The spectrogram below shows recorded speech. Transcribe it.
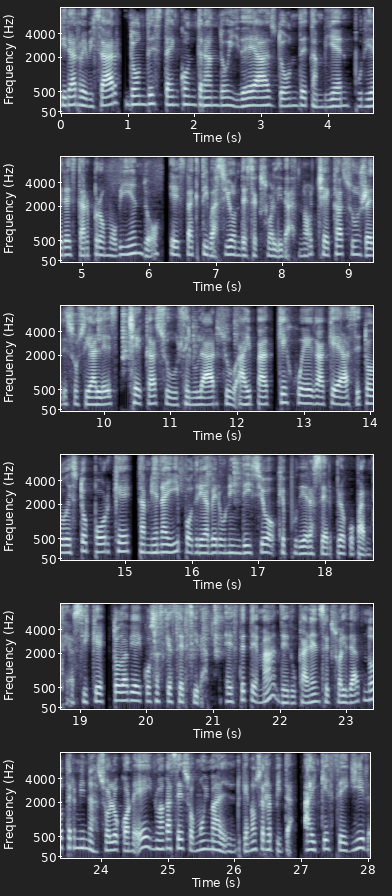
ir a revisar dónde está encontrando ideas, dónde también pudiera estar promoviendo esta activación de sexualidad, ¿no? Checa sus redes sociales, checa su celular, su iPad, qué juega, qué hace, todo esto porque también ahí podría haber un indicio que pudiera ser preocupante. Así que todavía hay cosas que hacer, Cira. Este tema de educar en sexualidad no termina solo con, hey, no hagas eso, muy mal, que no se repita. Hay que seguir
